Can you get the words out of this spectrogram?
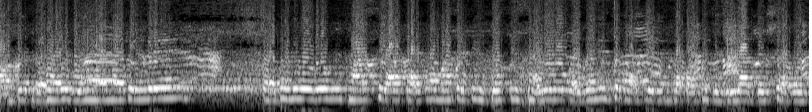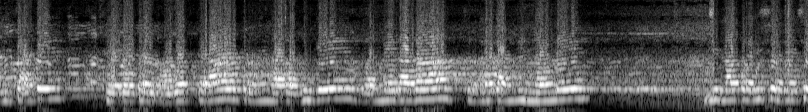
आमचे प्रभारी गोविंदना केंद्रे परभणीवरून खास या कार्यक्रमासाठी उपस्थित झालेले परभणीचे भारतीय जनता पार्टीचे जिल्हा अध्यक्ष अभयजी चाटे हे डॉक्टर भागवत कराड प्रवीणदादा घुगे वन्मेदादा चंद्रकांती नवले जिल्हा परिषदेचे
